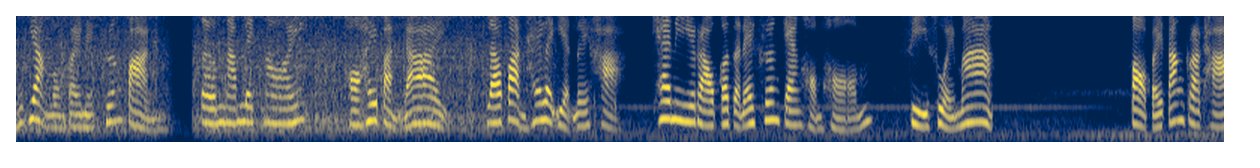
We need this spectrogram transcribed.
ทุกอย่างลงไปในเครื่องปั่น เติมน้ำเล็กน้อย พอให้ปั่นได้ แล้วปั่นให้ละเอียดเลยค่ะ แค่นี้เราก็จะได้เครื่องแกงหอมๆ สีสวยมาก ต่อไปตั้งกระทะ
